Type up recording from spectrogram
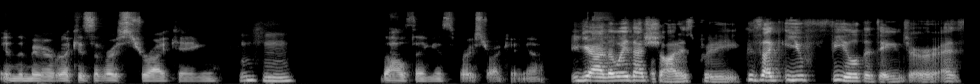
in the mirror like it's a very striking hmm the whole thing is very striking yeah Yeah, the way that shot is pretty because like you feel the danger as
